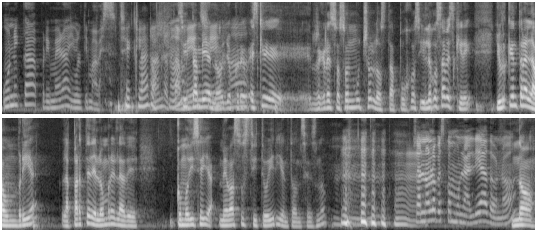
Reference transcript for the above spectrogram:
única, primera y última vez. Sí, claro. Anda, ¿no? Sí, también, sí. ¿no? Yo Ah. creo. Es que, regreso, son muchos los tapujos. Y luego, ¿sabes qué? Yo creo que entra la hombría, la parte del hombre, la de, como dice ella, me va a sustituir y entonces, ¿no? O sea, no lo ves como un aliado, ¿no? No,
